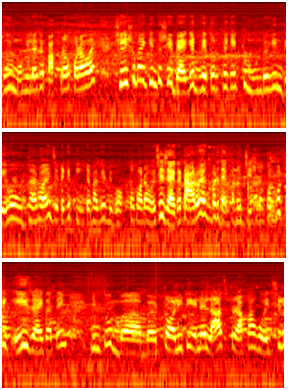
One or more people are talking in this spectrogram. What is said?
দুই মহিলাকে পাকড়াও করা হয়, সেই সময় কিন্তু সেই ব্যাগের ভেতর থেকে একটি মুন্ডহীন দেহ উদ্ধার হয়, যেটাকে তিনটে ভাগে বিভক্ত করা হয়েছে। জায়গাটা আরও একবার দেখানোর চেষ্টা করব। ঠিক এই জায়গাতেই কিন্তু ট্রলিটি এনে লাস্ট রাখা হয়েছিল।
